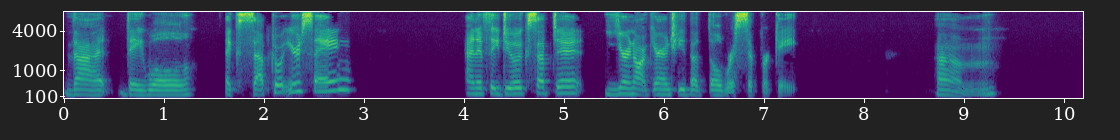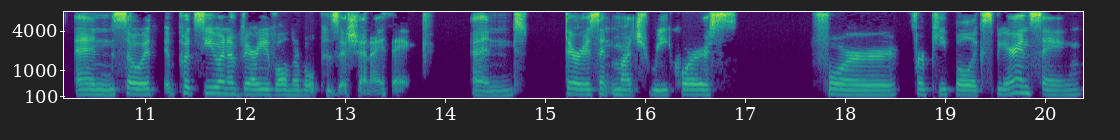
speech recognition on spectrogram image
that they will accept what you're saying. And if they do accept it, you're not guaranteed that they'll reciprocate. Um, and so it, it puts you in a very vulnerable position, I think. And there isn't much recourse for for people experiencing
